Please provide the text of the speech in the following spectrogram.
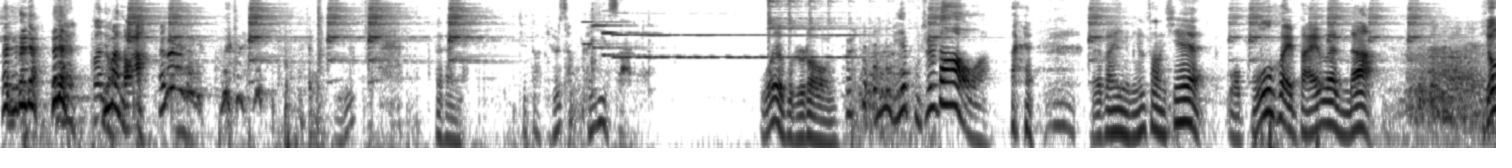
哎，太君，太君，您慢走啊！哎，来来来来。白翻译，这到底是怎么个意思啊？ 我也不知道啊。不是您别不知道啊！白翻译，您放心，我不会白问的。行，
